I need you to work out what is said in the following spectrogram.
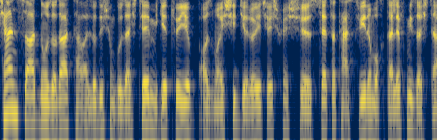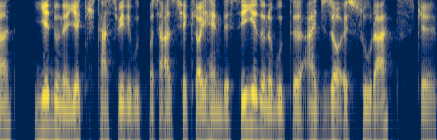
چند ساعت نوزاده از تولدشون گذشته میگه توی یه آزمایشی جلوی چشمش سه تا تصویر مختلف میذاشتن. یه دونه یک تصویری بود مثلا از شکلهای هندسی یه دونه بود اجزاء صورت که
